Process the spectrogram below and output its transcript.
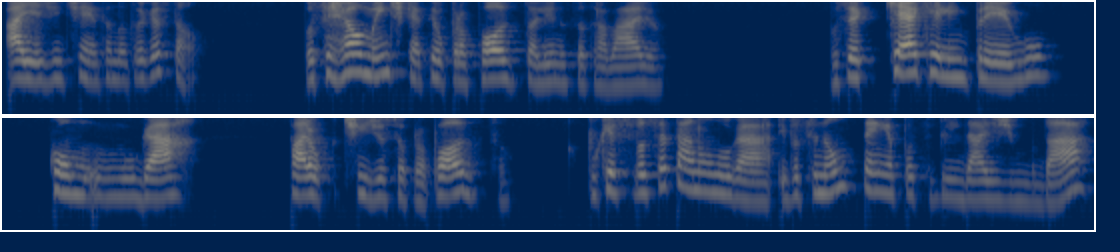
aí a gente entra noutra questão. Você realmente quer ter o propósito ali no seu trabalho? Você quer aquele emprego como um lugar para atingir o seu propósito? Porque se você está num lugar e você não tem a possibilidade de mudar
